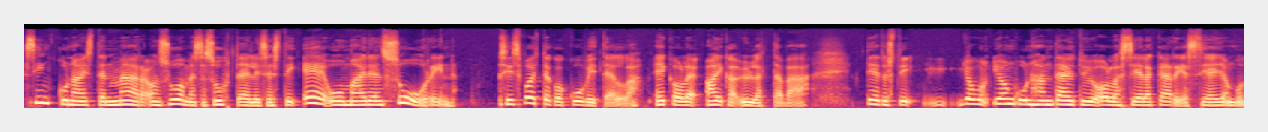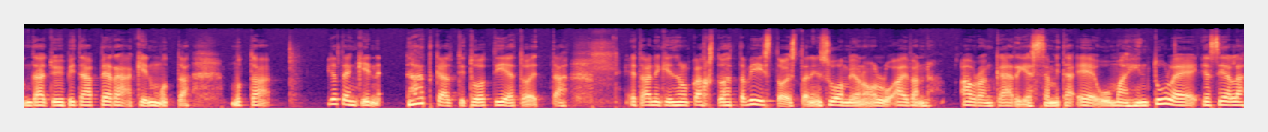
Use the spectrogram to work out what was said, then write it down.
sinkkunaisten määrä on Suomessa suhteellisesti EU-maiden suurin. Siis voitteko kuvitella, eikö ole aika yllättävää? Tietysti jonkunhan täytyy olla siellä kärjessä ja jonkun täytyy pitää perääkin, mutta, mutta jotenkin hätkäytti tuo tieto, että, että ainakin silloin 2015 niin Suomi on ollut aivan auran kärjessä, mitä EU-maihin tulee. Ja siellä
